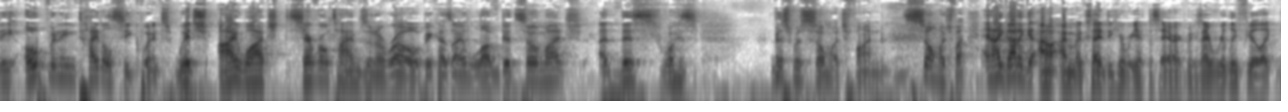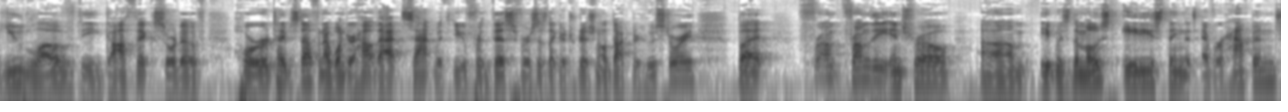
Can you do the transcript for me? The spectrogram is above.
the opening title sequence, which I watched several times in a row because I loved it so much, uh, this was. This was so much fun, so much fun, and I gotta get. I, I'm excited to hear what you have to say, Eric, because I really feel like you love the gothic sort of horror type stuff, and I wonder how that sat with you for this versus like a traditional Doctor Who story. But from from the intro, um, it was the most '80s thing that's ever happened.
